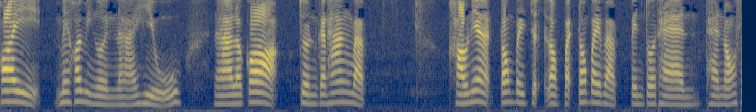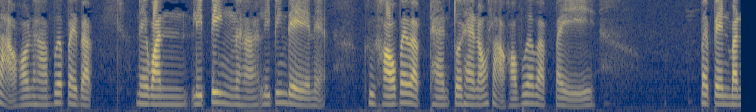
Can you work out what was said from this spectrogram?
ค่อยไม่ค่อยมีเงินนะคะหิวนะคะแล้วก็จนกระทั่งแบบ เขาเนี่ยต้องไปเจอเราไปต้องไปแบบเป็นตัวแทนแทนน้องสาวเขานะคะ เพื่อไปแบบในวันลิปปิ้งนะคะลิปปิ้งเดย์เนี่ย คือเขาไปแบบแทนตัวแทนน้องสาวเขาเพื่อแบบไป ไปเป็นบัน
